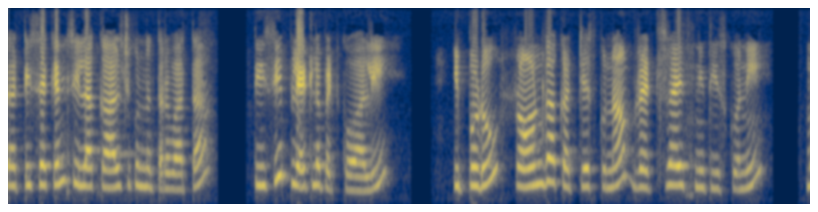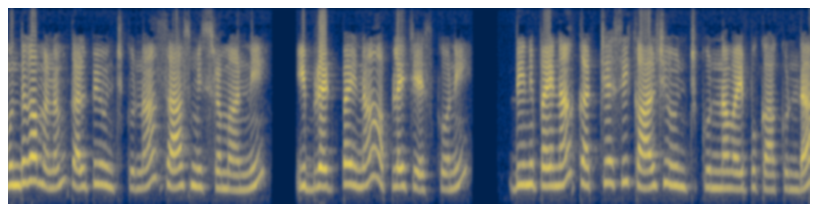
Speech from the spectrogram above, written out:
థర్టీ సెకండ్స్ ఇలా కాల్చుకున్న తర్వాత తీసి ప్లేట్లో పెట్టుకోవాలి. ఇప్పుడు రౌండ్గా కట్ చేసుకున్న బ్రెడ్ స్లైస్ని తీసుకొని ముందుగా మనం కలిపి ఉంచుకున్న సాస్ మిశ్రమాన్ని ఈ బ్రెడ్ పైన అప్లై చేసుకొని దీనిపైన కట్ చేసి కాల్చి ఉంచుకున్న వైపు కాకుండా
